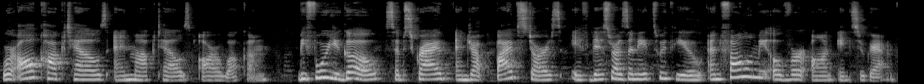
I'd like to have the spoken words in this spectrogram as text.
where all cocktails and mocktails are welcome. Before you go, subscribe and drop five stars if this resonates with you, and follow me over on Instagram.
